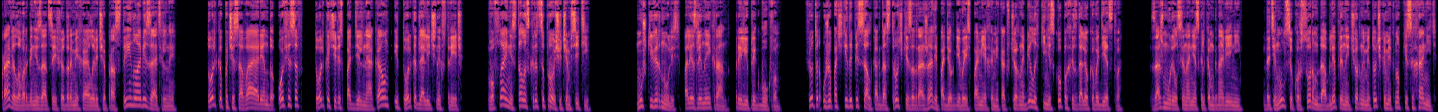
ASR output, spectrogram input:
Правила в организации Федора Михайловича простые, но обязательные. Только почасовая аренда офисов, только через поддельный аккаунт и только для личных встреч. В офлайне стало скрыться проще, чем в сети. Мушки вернулись, полезли на экран, прилипли к буквам. Федор уже почти дописал, когда строчки задрожали, подергиваясь помехами, как в черно-белых кинескопах из далекого детства. Зажмурился на несколько мгновений. Дотянулся курсором до облепленной черными точками кнопки «Сохранить».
